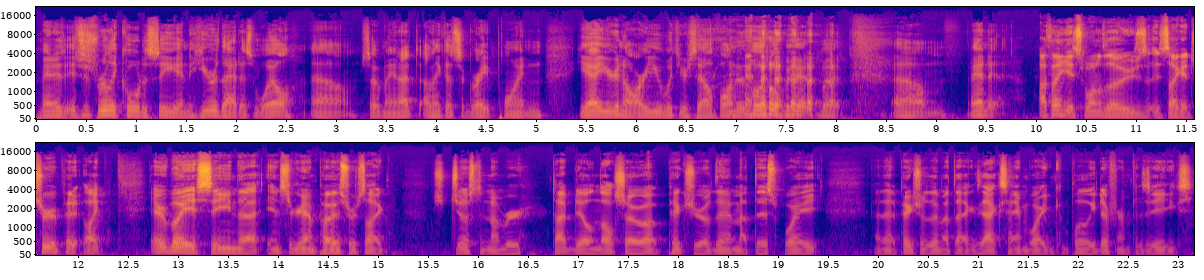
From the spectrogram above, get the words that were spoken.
man, it, it's just really cool to see and hear that as well. Um, so man, I, I think that's a great point. And yeah, you're gonna argue with yourself on it a little bit, but um, man, I think it's one of those. It's like a true like everybody has seen that Instagram post where it's like it's just a number type deal, and they'll show a picture of them at this weight, and then a picture of them at that exact same weight and completely different physiques.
